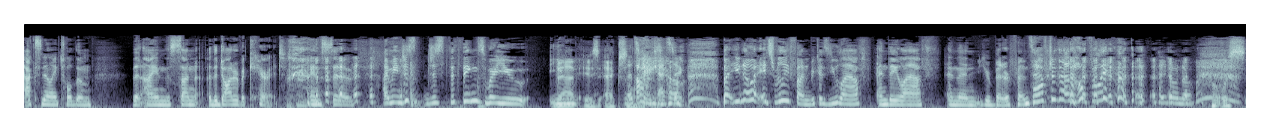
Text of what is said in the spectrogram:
accidentally told them that I am the son, the daughter of a carrot, instead of. I mean, just just the things where you. you That is excellent. That's fantastic. But you know what? It's really fun because you laugh and they laugh, and then you're better friends after that. Hopefully, I don't know. What was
